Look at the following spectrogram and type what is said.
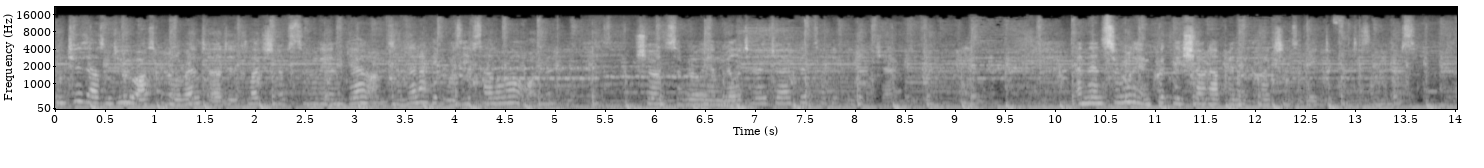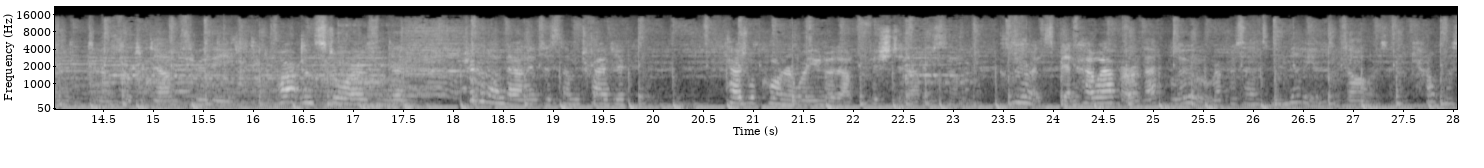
in 2002, Oscar de la Renta did a collection of cerulean gowns, and then I think it was Yves Saint Laurent, wasn't it? Showed cerulean military jackets. I think they did a jacket. And then cerulean quickly showed up in the collections of eight different designers. And it uh, filtered down through the department stores and then trickled on down into some tragic casual corner where you no doubt fished it out of some clearance bin. However, that blue represents millions of dollars and countless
